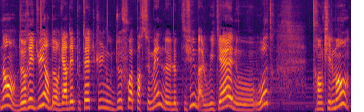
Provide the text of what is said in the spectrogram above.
Non, de réduire, de regarder peut-être qu'une ou deux fois par semaine le, petit film, bah, le week-end ou, autre, tranquillement,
